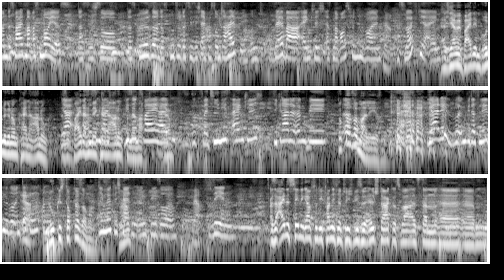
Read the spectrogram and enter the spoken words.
Und es war halt mal was Neues, dass sich so das Böse und das Gute, dass sie sich einfach so unterhalten und selber eigentlich erstmal rausfinden wollen, was läuft hier eigentlich. Also sie haben ja beide im Grunde genommen keine Ahnung. Also beide also haben ja keine halt Ahnung Wie von der so Macht. zwei halt, Ja. so zwei Teenies eigentlich, die gerade irgendwie. Dr. ähm, Sommer lesen. Ja, nee, so irgendwie das Leben so entdecken und Luke ist Dr. Sommer. die Möglichkeiten irgendwie so Ja. sehen. Also eine Szene gab es und die fand ich natürlich visuell stark. Das war als dann äh, ähm,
